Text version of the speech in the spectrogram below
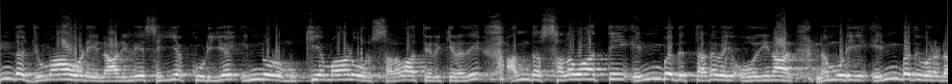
இந்த ஜுமாவுடைய நாளிலே செய்ய செய்யக்கூடிய இன்னொரு முக்கியமான ஒரு சலவாத் இருக்கிறது. அந்த சலவாத்தை எண்பது தடவை ஓதினால் நம்முடைய எண்பது வருட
